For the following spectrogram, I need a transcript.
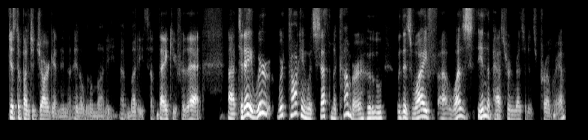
just a bunch of jargon in, in a little muddy, uh, muddy. So thank you for that. Uh, today we're we're talking with Seth McCumber, who with his wife uh, was in the pastor in residence program.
